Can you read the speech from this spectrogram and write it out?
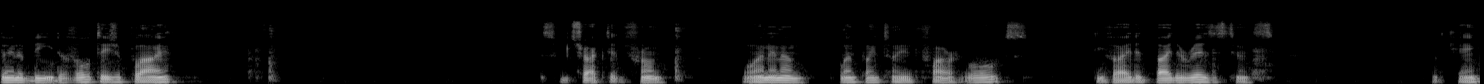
is going to be the voltage applied subtracted from 1 and 1.24 volts divided by the resistance. Okay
